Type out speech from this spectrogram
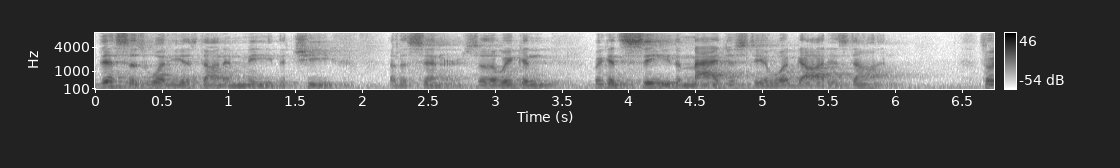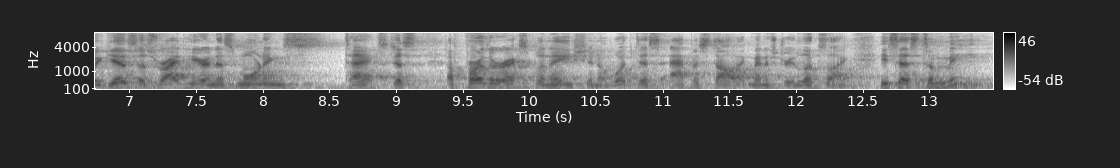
this is what he has done in me, the chief of the sinners, so that we can, we can see the majesty of what God has done. So he gives us right here in this morning's text just a further explanation of what this apostolic ministry looks like. He says, To me,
